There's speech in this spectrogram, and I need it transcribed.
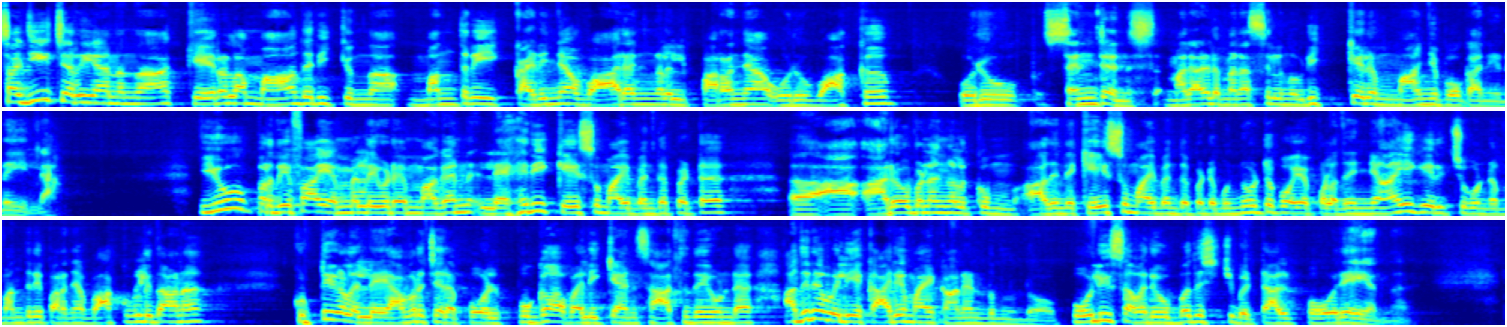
സജി ചെറിയാൻ എന്ന കേരളം ആദരിക്കുന്ന മന്ത്രി കഴിഞ്ഞ വാരങ്ങളിൽ പറഞ്ഞ ഒരു വാക്ക് ഒരു സെന്റൻസ് മലയാളിയുടെ മനസ്സിൽ നിന്ന് ഒരിക്കലും മാഞ്ഞു പോകാനിടയില്ല. യു പ്രതിഭ എം എൽ എയുടെ മകൻ ലഹരി കേസുമായി ബന്ധപ്പെട്ട് ആരോപണങ്ങൾക്കും അതിന്റെ കേസുമായി ബന്ധപ്പെട്ട് മുന്നോട്ട് പോയപ്പോൾ അതിനെ ന്യായീകരിച്ചുകൊണ്ട് മന്ത്രി പറഞ്ഞ വാക്കുകൾ ഇതാണ്. കുട്ടികളല്ലേ അവർ ചിലപ്പോൾ പുക വലിക്കാൻ സാധ്യതയുണ്ട്. അതിനെ വലിയ കാര്യമായി കാണേണ്ടതുണ്ടോ? പോലീസ് അവരെ ഉപദേശിച്ചു വിട്ടാൽ പോരെ എന്ന്.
